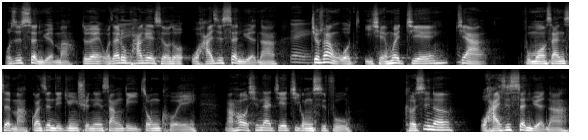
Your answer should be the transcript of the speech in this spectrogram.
我是圣元嘛，对不对？我在录 p a r k 的时候说，我还是圣元呐。对。就算我以前会接驾伏魔三圣嘛，关圣帝君、玄天上帝、钟馗，然后现在接济公师傅，可是呢？我还是圣元啊，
